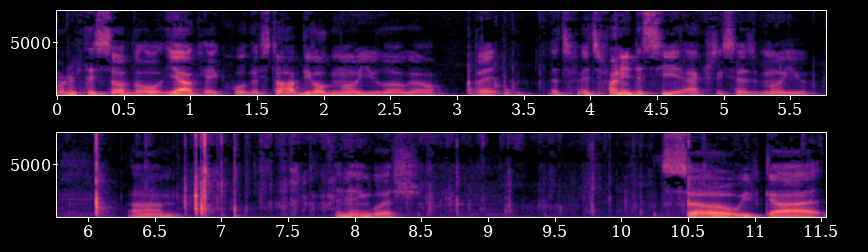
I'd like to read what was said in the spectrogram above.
wonder if they still have the old, yeah, okay, cool. They still have the old Moyu logo, but it's, it's funny to see it actually says Moyu um, in English. So we've got,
